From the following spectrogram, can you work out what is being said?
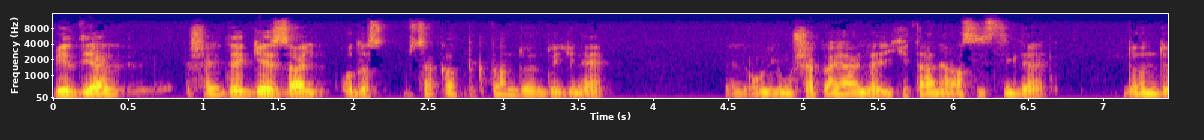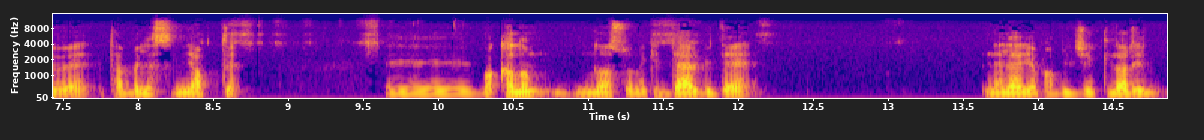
Bir diğer şey de Gezzal o da sakatlıktan döndü. Yine e, o yumuşak ayağıyla iki tane asistiyle döndü ve tabelasını yaptı. E, bakalım bundan sonraki derbide neler yapabilecek? Larin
